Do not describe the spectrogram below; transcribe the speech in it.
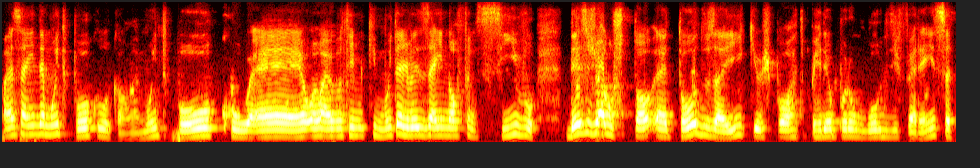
Mas ainda é muito pouco, Lucão. É muito pouco. É, é um time que muitas vezes é inofensivo. Desses jogos to, é, todos aí que o Sport perdeu por um gol de diferença,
